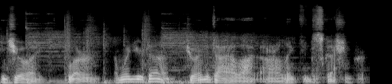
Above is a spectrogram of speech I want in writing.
enjoy, learn, and when you're done, join the dialogue on our LinkedIn discussion group.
